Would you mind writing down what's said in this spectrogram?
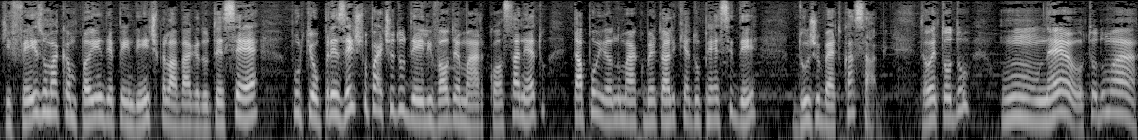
que fez uma campanha independente pela vaga do TCE, porque o presidente do partido dele, Valdemar Costa Neto, está apoiando o Marco Bertoli, que é do PSD, do Gilberto Kassab. Então é todo um, né, toda uma,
